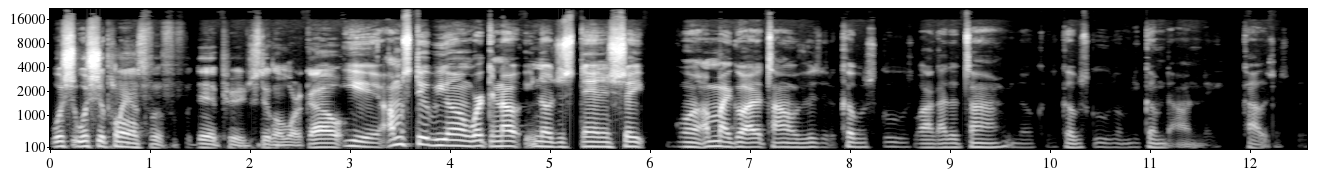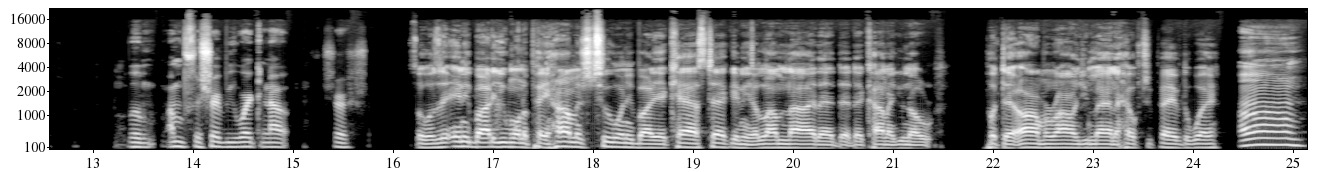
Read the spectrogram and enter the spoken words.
What's what's your plans for, for, for dead period? You still gonna work out? Yeah, I'm gonna still be on working out. You know, just staying in shape. Going, I might go out of town and visit a couple schools while I got the time. You know, because a couple schools want me to come down they college and stuff. But I'm for sure be working out. Sure, sure. So, is there anybody you want to pay homage to? Anybody at Cass Tech? Any alumni that that, that kind of you know put their arm around you, man, and helped you pave the way? Um,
